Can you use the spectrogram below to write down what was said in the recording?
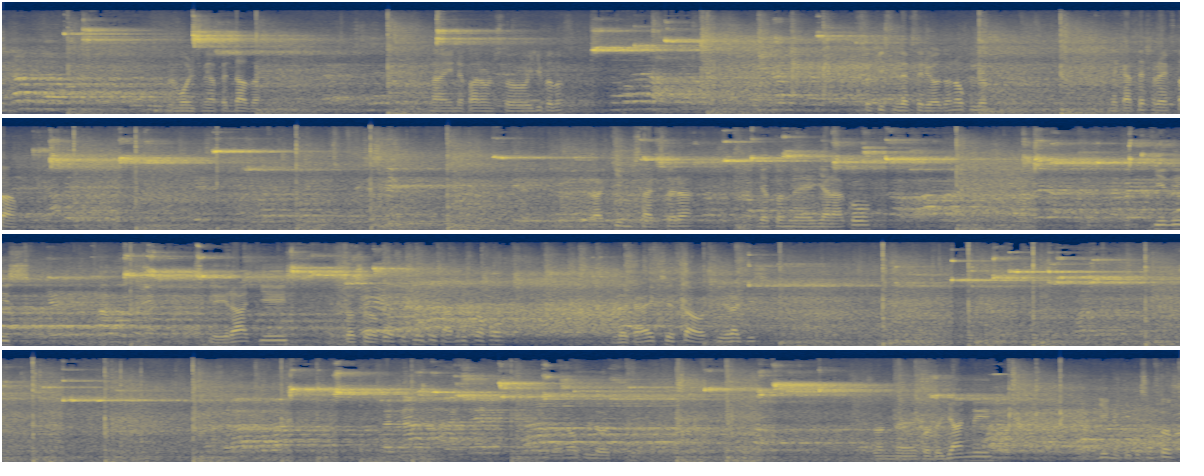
με μόλις μια πεντάδα να είναι παρόν στο γήπεδο. Το στη δεύτερη ο Αντωνόπουλος 14-7. Ρακίμ στα αριστερά για τον ε, Γιανακό. Κίδης. Σκληράκης. Εκτός Ευρωπαίας του Σούτου θα βρει στόχο. 16-7 ο Σκληράκης. Κοντογιάννη θα γίνει και, και σε αυτός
